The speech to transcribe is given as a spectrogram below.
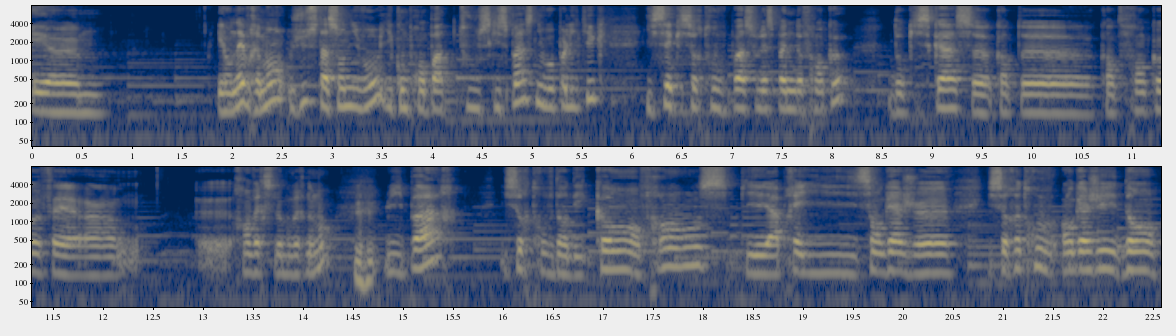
Et, euh, et on est vraiment juste à son niveau. Il comprend pas tout ce qui se passe niveau politique. Il sait qu'il se retrouve pas sous l'Espagne de Franco. Donc il se casse euh, quand, euh, quand Franco fait un, euh, renverse le gouvernement. Mhm. Lui, il part, il se retrouve dans des camps en France, puis après, il s'engage, il se retrouve engagé dans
